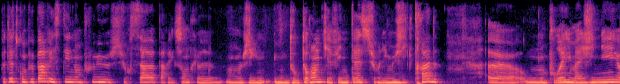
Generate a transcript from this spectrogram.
Peut-être qu'on peut pas rester non plus sur ça. Par exemple, j'ai une, une, doctorante qui a fait une thèse sur les musiques trad. où on pourrait imaginer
